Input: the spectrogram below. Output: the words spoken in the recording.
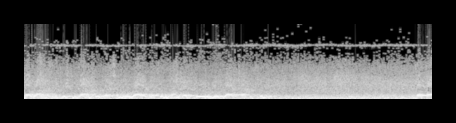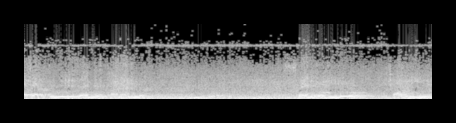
भगवान श्री कृष्ण का हमको दर्शन होगा या चिंतन करते हुए द्वार स्थापित चले तथा सा पूरी सैन्य स्थानी सैनिकों की जो छावनी है,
